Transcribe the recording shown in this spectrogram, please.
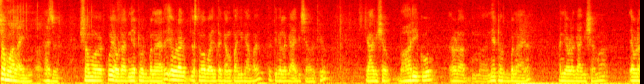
समूहलाई नै हजुर। समूहको एउटा नेटवर्क बनाएर एउटा जस्तो अब अहिले त गाउँपालिका भयो त्यति बेला गाविसहरू थियो। गाविसभरिको एउटा नेटवर्क बनाएर अनि एउटा गाविसमा एउटा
